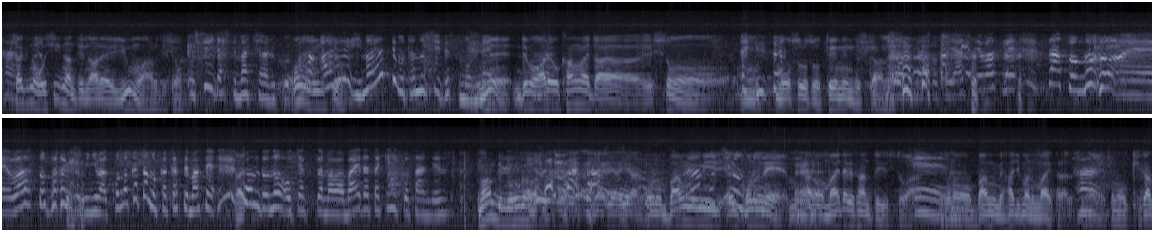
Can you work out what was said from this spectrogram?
さっきのお尻なんていうのはあれユーモアあるでしょ？お尻出して街歩く。ああれ今やっても楽しいですもんね。ね、でもあれを考えた人もも もうそろそろ定年ですからね。いろんなことやってますね。さあその、えーワースト番組にはこの方も欠かせません、今度のお客様は前田武彦さんです。なんで僕が？いやいやこの番組このね、あの前竹さんという人は、ええ。この番組始まる前からですね、はい。その企画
